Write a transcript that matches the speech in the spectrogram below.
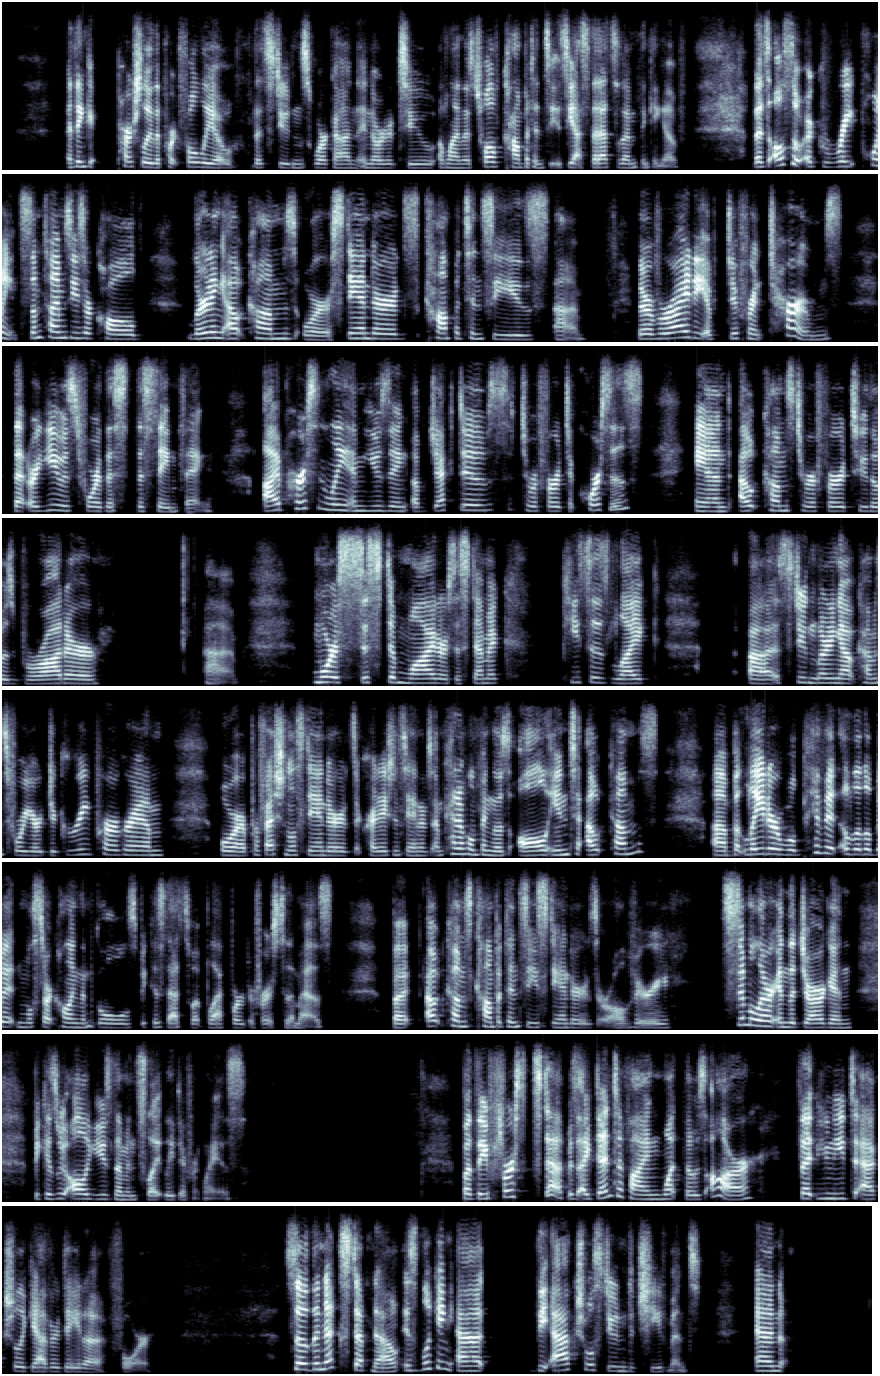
I think partially the portfolio that students work on in order to align those 12 competencies. Yes, that's what I'm thinking of. That's also a great point. Sometimes these are called learning outcomes or standards, competencies. Um, there are a variety of different terms that are used for this the same thing. I personally am using objectives to refer to courses and outcomes to refer to those broader uh, more system-wide or systemic pieces like uh, student learning outcomes for your degree program or professional standards, accreditation standards. I'm kind of lumping those all into outcomes. Uh, but later we'll pivot a little bit and we'll start calling them goals because that's what Blackboard refers to them as. But outcomes, competencies, standards are all very similar in the jargon because we all use them in slightly different ways. But the first step is identifying what those are that you need to actually gather data for. So the next step now is looking at the actual student achievement. And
